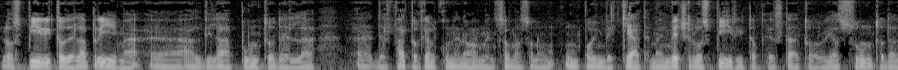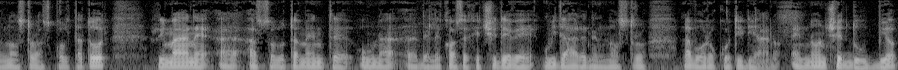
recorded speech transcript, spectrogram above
Lo spirito della prima, eh, al di là appunto della eh, del fatto che alcune norme insomma, sono un, po' invecchiate, ma invece lo spirito che è stato riassunto dal nostro ascoltatore rimane eh, assolutamente una eh, delle cose che ci deve guidare nel nostro lavoro quotidiano e non c'è dubbio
